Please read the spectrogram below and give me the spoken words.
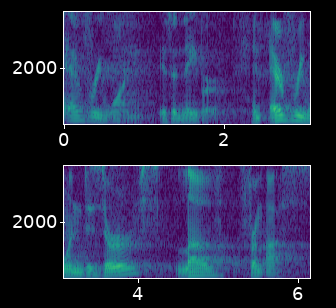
Everyone is a neighbor, and everyone deserves love from us.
